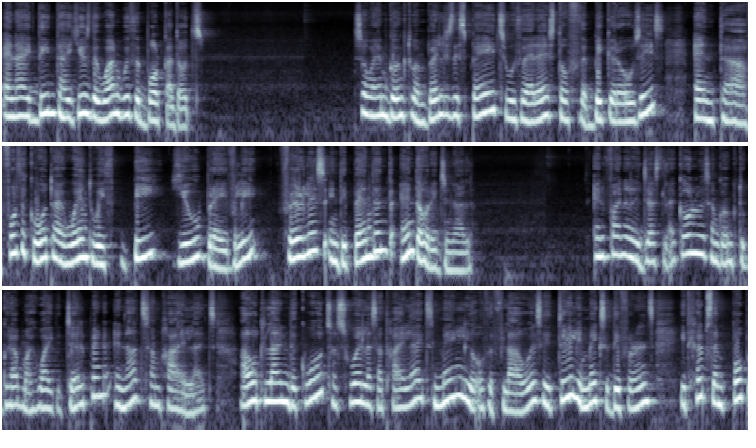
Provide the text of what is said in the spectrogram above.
and I did I use the one with the polka dots. So I am going to embellish this page with the rest of the big roses and uh, for the quote I went with Be You Bravely, Fearless, Independent and Original. And finally, just like always, I'm going to grab my white gel pen and add some highlights. Outline the quotes as well as add highlights, mainly of the flowers. It really makes a difference. It helps them pop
